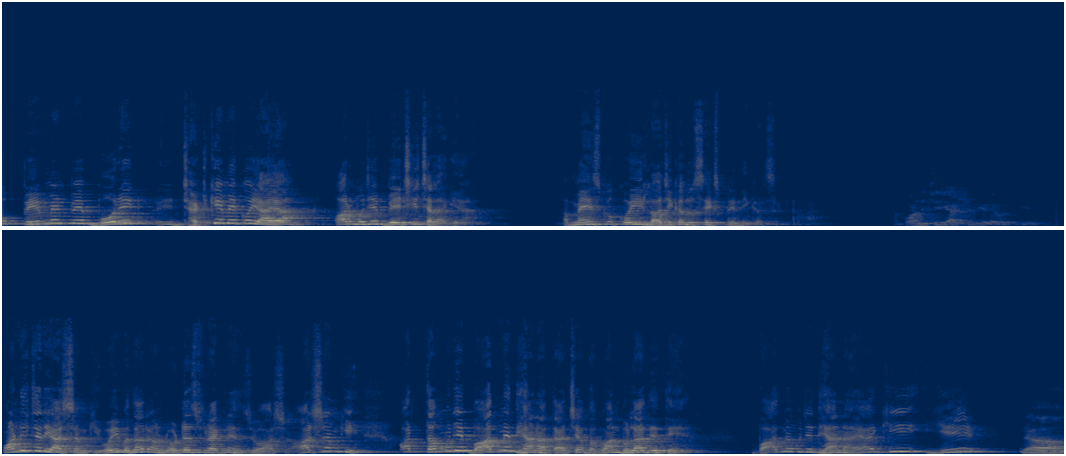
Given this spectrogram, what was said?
वो पेवमेंट पे बोरे झटके में कोई आया और मुझे बेच के चला गया। अब मैं इसको कोई लॉजिकल उससे एक्सप्लेन नहीं कर सकता। पांडिचेरी आश्रम की अगरबत्ती आश्रम की वही बता रहा हूँ लोटस फ्रेग्रेंस जो आश्रम आश्रम की। और तब मुझे बाद में ध्यान आता है अच्छा भगवान भुला देते हैं। बाद में मुझे ध्यान आया कि ये आ,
